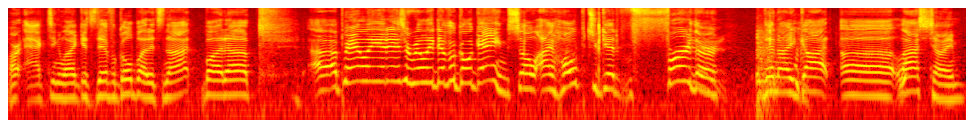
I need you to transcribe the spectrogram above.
are acting like it's difficult, but it's not. But, uh, uh, apparently it is a really difficult game. So I hope to get further than I got, uh, last time.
